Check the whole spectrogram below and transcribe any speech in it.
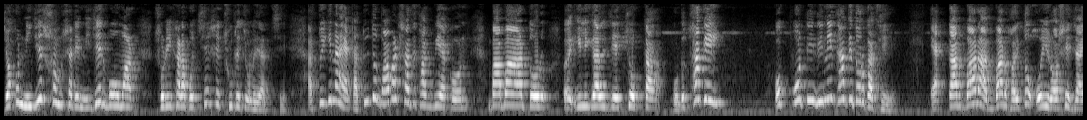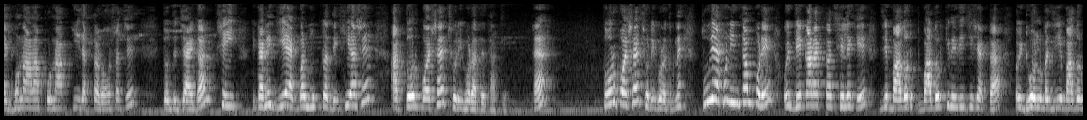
যখন নিজের সংসারে নিজের বৌমার শরীর খারাপ হচ্ছে, সে ছুটে চলে যাচ্ছে। আর তুই কি না একা? তুই তো বাবার সাথে থাকবি এখন। বাবা আর তোর ইলিগাল যে চোরটা, ও তো থাকেই। ও প্রতিদিনই থাকে তোর কাছে। একবার আধবার হয়তো ওই রসে যায় ঘোনা আনা পোনা, কি একটা রস আছে তোদের জায়গার, সেই এখানে গিয়ে একবার মুখটা দেখিয়ে আসে আর তোর পয়সায় ছড়ি ঘোরাতে থাকে। হ্যাঁ? তোর পয়সায় ছড়ি ঘোরাতে মানে তুই এখন ইনকাম করে ওই বেকার একটা ছেলেকে যে বাদর বাদর কিনে দিয়েছিস একটা, ওই ঢোল বাজিয়ে, বাদর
